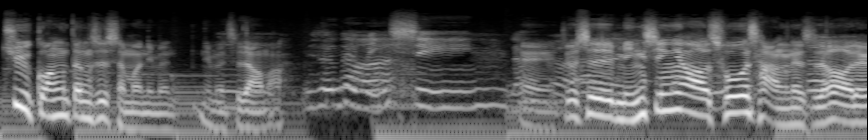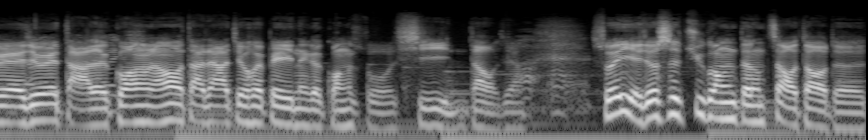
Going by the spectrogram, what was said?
聚光灯是什么？你们你们知道吗？你说那明星，哎，就是明星要出场的时候，对不对？就会打着光，然后大家就会被那个光所吸引到，这样。所以也就是聚光灯照到的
